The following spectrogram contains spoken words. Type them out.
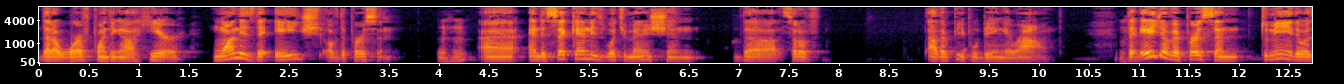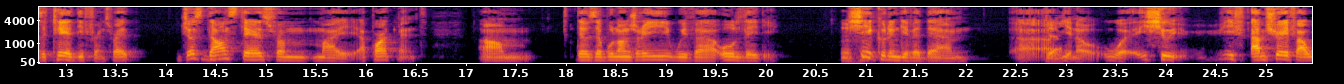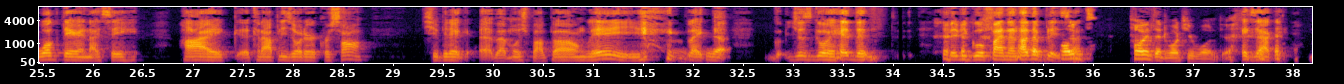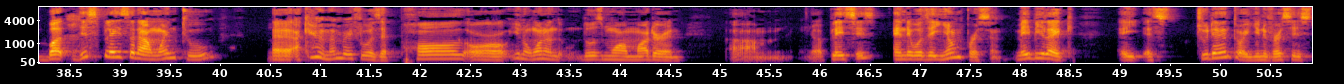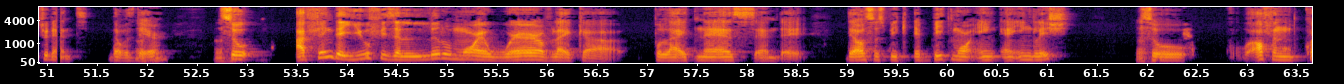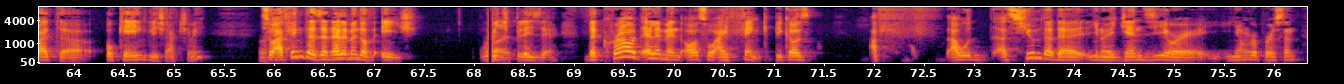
that are worth pointing out here. One is the age of the person, mm-hmm. uh, and the second is what you mentioned the sort of other people being around. Mm-hmm. The age of a person, to me, there was a clear difference, right? Just downstairs from my apartment, um, there was a boulangerie with an old lady. Mm-hmm. She couldn't give a damn. Uh, yeah. You know, she. If I'm sure if I walk there and I say, "Hi, can I please order a croissant?" She'd be like, eh ben, "Moi, je parle pas anglais." like, yeah. just go ahead and maybe go find another place. point, point at what you want. Yeah. exactly. But this place that I went to, uh, I can't remember if it was a Paul or you know one of those more modern um, uh, places, and there was a young person, maybe like a, a, student or a university student that was there. Mm-hmm. Mm-hmm. So I think the youth is a little more aware of like uh, politeness, and they they also speak a bit more in, uh, English. Mm-hmm. So often quite uh, okay English actually. So mm-hmm. I think there's an element of age which right. plays there. The crowd element also, I think, because I I would assume that a you know a Gen Z or a younger person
